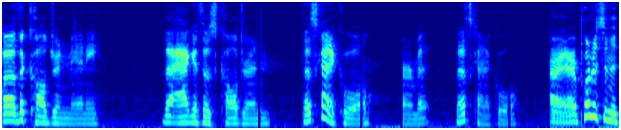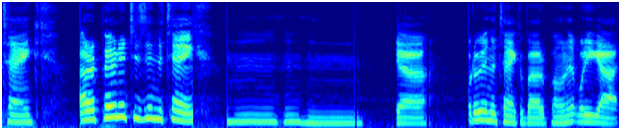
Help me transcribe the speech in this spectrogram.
Uh, the Cauldron, Manny. The Agatha's Cauldron. That's kind of cool. Hermit. That's kind of cool. Alright, our opponent's in the tank. Our opponent is in the tank. Yeah. What are we in the tank about, opponent? What do you got?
